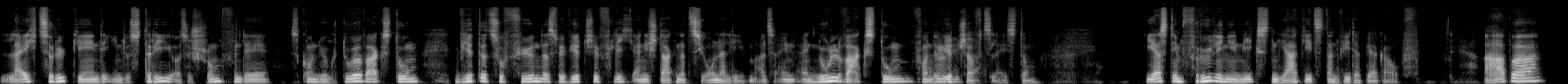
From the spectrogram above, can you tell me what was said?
leicht zurückgehende Industrie, also schrumpfendes Konjunkturwachstum, wird dazu führen, dass wir wirtschaftlich eine Stagnation erleben, also ein, ein Nullwachstum von der mhm. Wirtschaftsleistung. Erst im Frühling im nächsten Jahr geht's dann wieder bergauf. Aber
